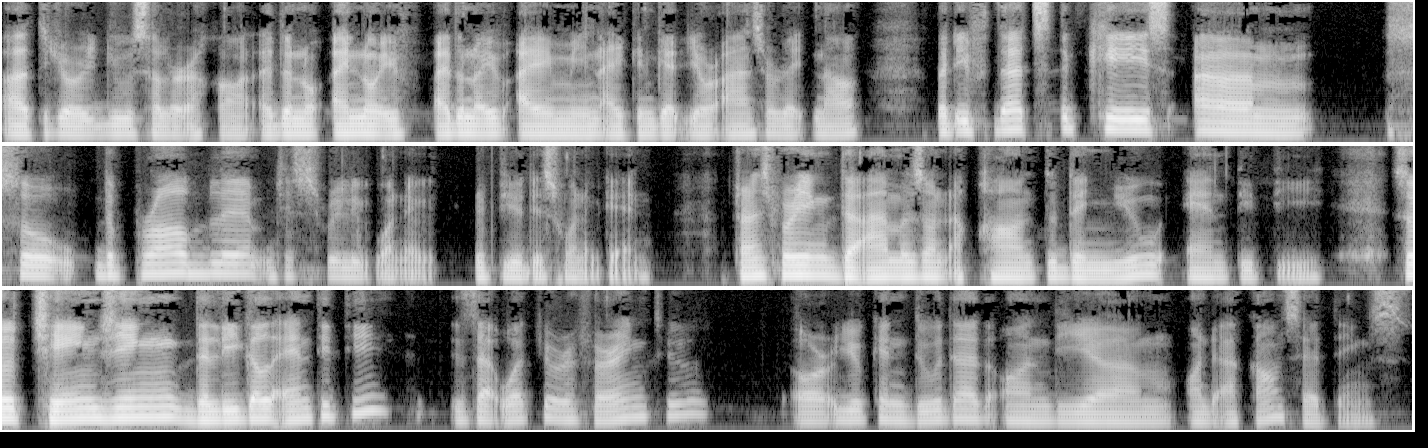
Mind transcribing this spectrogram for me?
uh, to your new seller account. I don't know. I know if I don't know if I mean I can get your answer right now, but if that's the case, um, so the problem. Just really want to review this one again. Transferring the Amazon account to the new entity. So changing the legal entity is that what you're referring to? Or you can do that on the um, on the account settings.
